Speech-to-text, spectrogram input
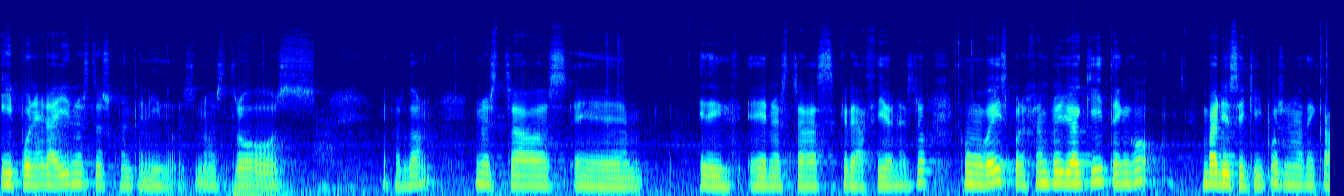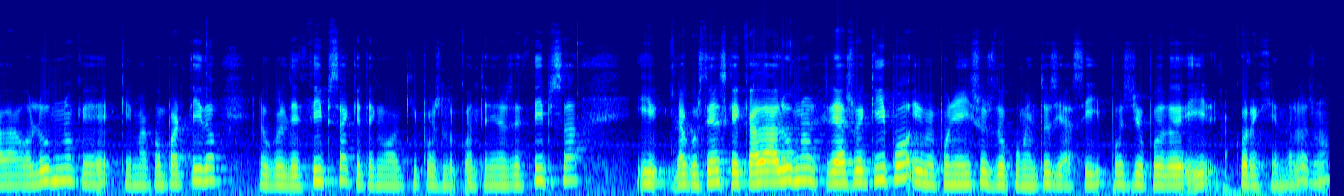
y poner ahí nuestros contenidos, nuestros, perdón, nuestras, eh, eh, nuestras creaciones. ¿no? Como veis, por ejemplo, yo aquí tengo varios equipos, uno de cada alumno que, que me ha compartido, luego el de CIPSA, que tengo aquí pues los contenidos de CIPSA, y la cuestión es que cada alumno crea su equipo y me pone ahí sus documentos y así pues yo puedo ir corrigiéndolos, ¿no?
